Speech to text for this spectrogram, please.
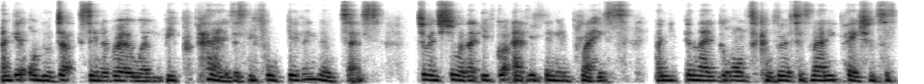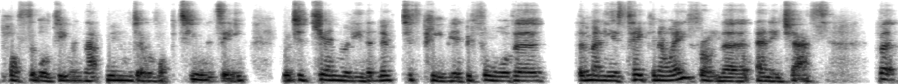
and get all your ducks in a row and be prepared is before giving notice to ensure that you've got everything in place and you can then go on to convert as many patients as possible during that window of opportunity, which is generally the notice period before the, the money is taken away from the NHS. But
